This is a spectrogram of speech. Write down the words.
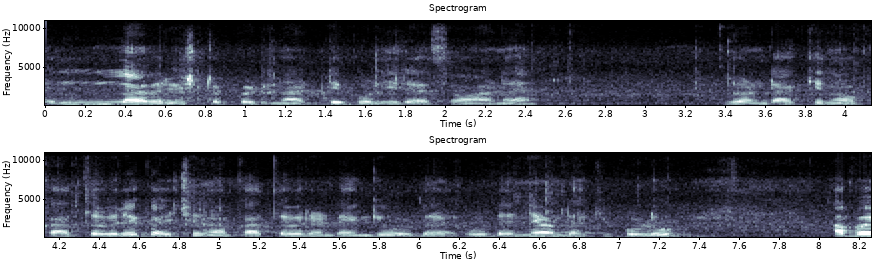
എല്ലാവരും ഇഷ്ടപ്പെടുന്ന അടിപൊളി രസമാണ്. ഇതുണ്ടാക്കി നോക്കാത്തവർ കഴിച്ച് നോക്കാത്തവരുണ്ടെങ്കിൽ ഉട ഉടനെ ഉണ്ടാക്കിക്കോളൂ. അപ്പോൾ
